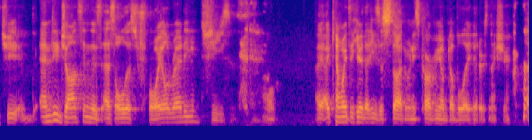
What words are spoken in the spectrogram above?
Gee, MD Johnson is as old as Troy already. Jesus. Oh, I, I can't wait to hear that he's a stud when he's carving up double A hitters next year.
